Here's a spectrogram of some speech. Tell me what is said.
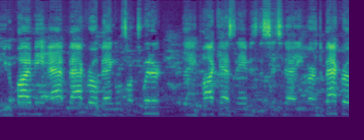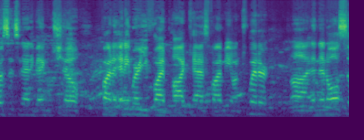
You can find me at Back Row Bengals on Twitter. The podcast name is the Cincinnati or the Back Row Cincinnati Bengals Show. Find it anywhere you find podcasts. Find me on Twitter. Uh, and then also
